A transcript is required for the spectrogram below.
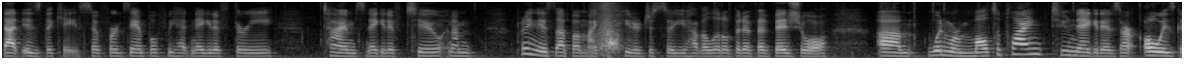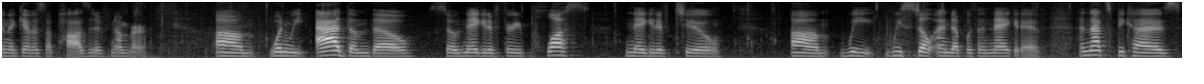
that is the case. So for example, if we had negative three times negative two, and I'm putting this up on my computer just so you have a little bit of a visual. Um, when we're multiplying, two negatives are always going to give us a positive number. Um, when we add them, though, so negative 3 plus negative 2, um, we, we still end up with a negative. And that's because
